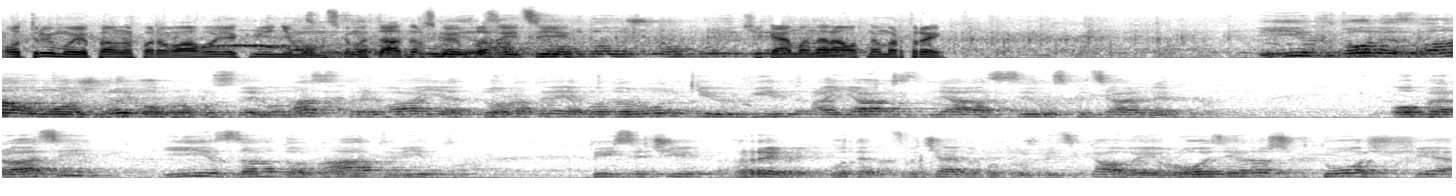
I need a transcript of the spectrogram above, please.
отримує певну перевагу, як мінімум, з коментаторської позиції. Чекаємо на раунд номер 3 І хто не знав, можливо, пропустив. У нас триває донатея подарунків від Аякс для сил спеціальних операцій. І за донат від тисячі гривень. Буде надзвичайно потужний цікавий розіграш. Хто ще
